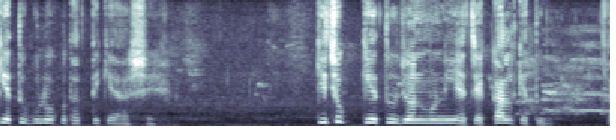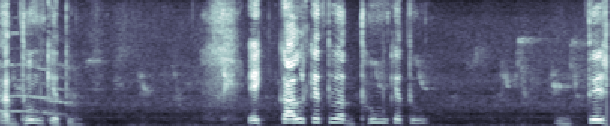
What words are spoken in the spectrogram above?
কেতুগুলো কোথার থেকে আসে। কিছু কেতু জন্ম নিয়েছে কালকেতু আর ধূমকেতু এই কালকেতু আর ধূমকেতু দেশ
